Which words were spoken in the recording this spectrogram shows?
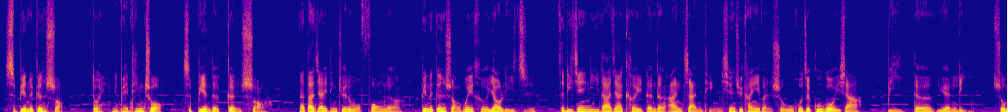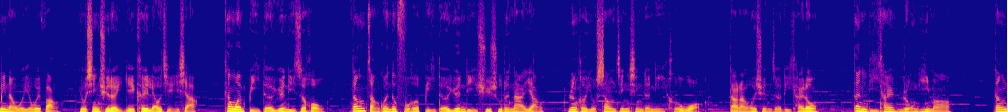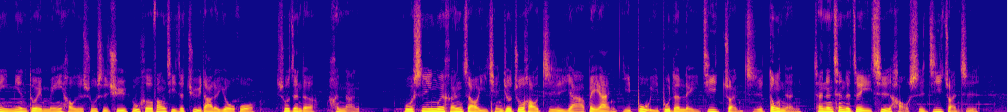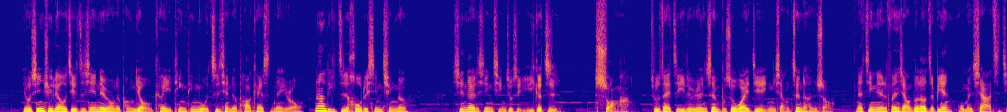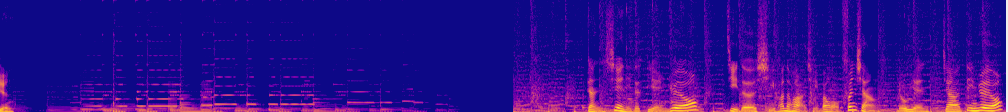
是变得更爽。对，你没听错，是变得更爽。那大家一定觉得我疯了，变得更爽，为何要离职？这里建议大家可以等等按暂停，先去看一本书，或者 Google 一下彼得原理。说明栏我也会放，有兴趣的也可以了解一下。看完彼得原理之后，当长官都符合彼得原理叙述的那样。任何有上进心的你和我，当然会选择离开喽。但离开容易吗？当你面对美好的舒适区，如何放弃这巨大的诱惑？说真的很难。我是因为很早以前就做好职涯备案，一步一步的累积转职动能，才能趁着这一次好时机转职。有兴趣了解这些内容的朋友，可以听听我之前的 podcast 内容。那离职后的心情呢？现在的心情就是一个字，爽啊！主宰自己的人生，不受外界影响，真的很爽。那今天的分享都到这边，我们下次见。感谢你的点阅哦！记得喜欢的话，请帮我分享、留言、加订阅哦！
